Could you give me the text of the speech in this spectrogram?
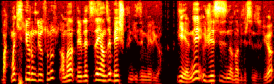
bakmak istiyorum diyorsunuz ama devlet size yalnızca 5 gün izin veriyor. Diğerini ücretsiz izin alabilirsiniz diyor.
